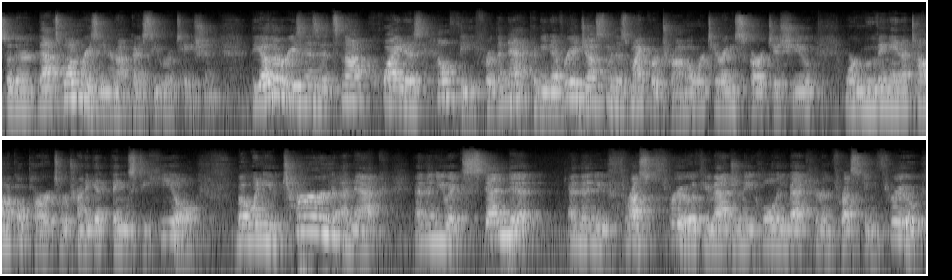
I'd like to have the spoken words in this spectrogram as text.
So there, that's one reason you're not going to see rotation. The other reason is it's not quite as healthy for the neck. I mean, every adjustment is microtrauma. We're tearing scar tissue. We're moving anatomical parts. We're trying to get things to heal. But when you turn a neck and then you extend it and then you thrust through, if you imagine me holding back here and thrusting through,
